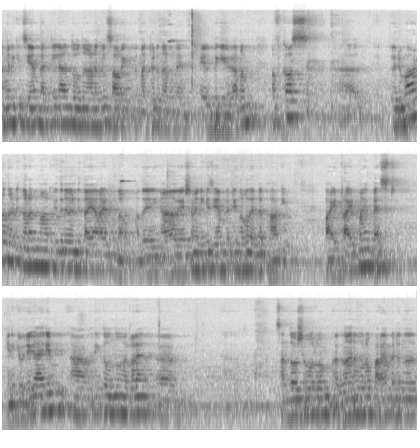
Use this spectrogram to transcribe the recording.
അങ്ങനെ ചെയ്യാൻ പറ്റില്ല എന്ന് തോന്നുകയാണെങ്കിൽ സോറി ഇത് മറ്റൊരു നടനെ ഏൽപ്പിക്കുക. കാരണം അഫ്കോഴ്സ് ഒരുപാട് നടി നടന്മാർ ഇതിനു വേണ്ടി തയ്യാറായിട്ടുണ്ടാവും. അത് ആ വേഷം എനിക്ക് ചെയ്യാൻ പറ്റി എന്നുള്ളത് എന്റെ ഭാഗ്യം. അപ്പൊ ഐ ട്രൈഡ് മൈ ബെസ്റ്റ് എനിക്ക് ഒരു കാര്യം എനിക്ക് തോന്നുന്നു വളരെ സന്തോഷപൂർവം അഭിമാനപൂർവം പറയാൻ പറ്റുന്നത്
